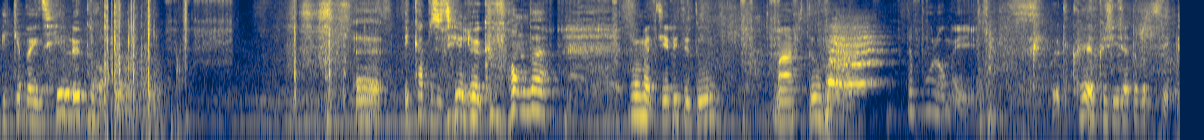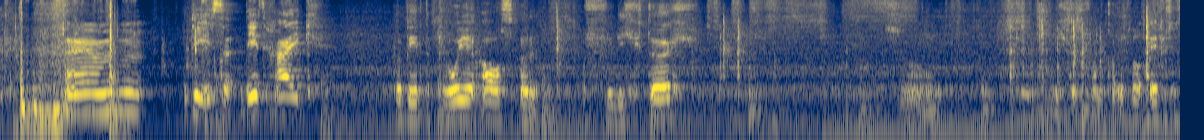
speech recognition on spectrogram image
Ik heb dat iets heel leuk gevonden. Uh, ik heb dus het heel leuk gevonden om met jullie te doen. Maar toen de poelo mee. Goed, ik ga even zien zetten voor het zeker. Um, deze. Deze ga ik proberen te plooien als een vliegtuig. Zo. Vliegtuig van, ik ga dit wel eventjes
